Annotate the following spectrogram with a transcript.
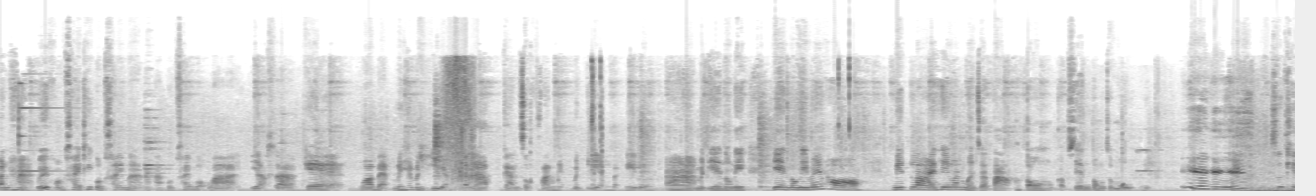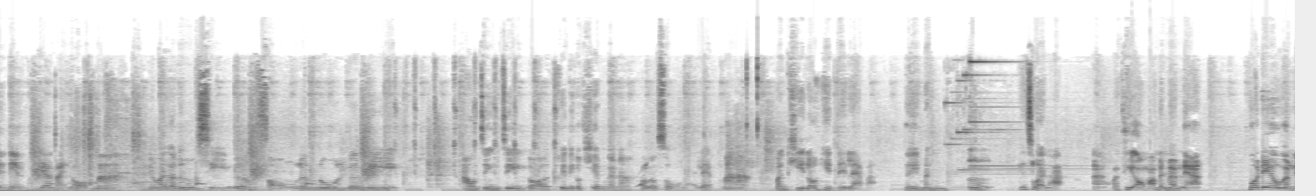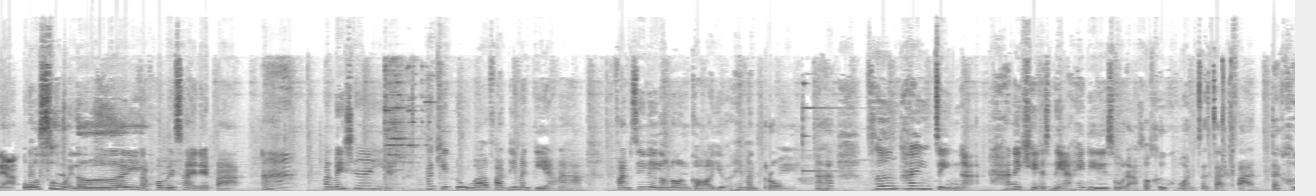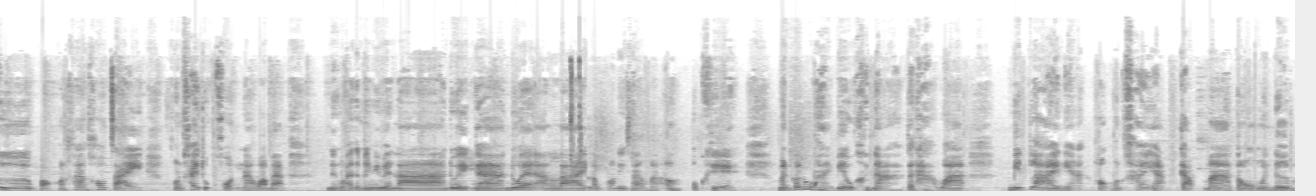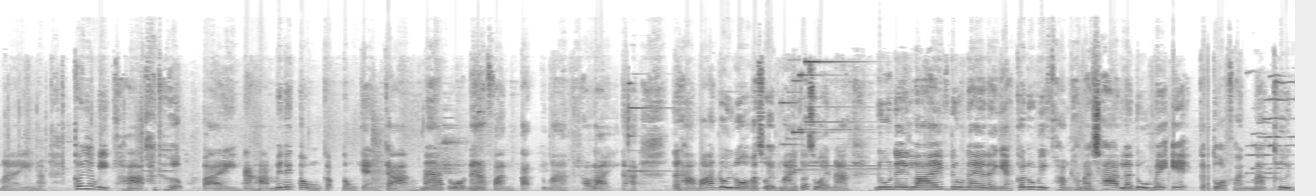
ปัญหาด้วยคนไข้ที่คนไข้มานะคะ คนไข้บอกว่าอยากจะแก้ว่าแบบไม่ให้มันเอียงแต่หน้าการสกฟันเนี่ยมันเอียงแบบนี้เลยอ่า มันเอียงตรงนี้ เอียงตรงนี้ไม่พอมิดไลน์ที่มันเหมือนจะตามตรงกับเส้นตรงจมูกนี่เอียงอย่างนี้ซึ่งเคสเนี้ยแก้หลายรอบมาก ไม่ว่าจะเรื่องสีเรื่องทรงเรื่องนู่นเรื่องนี่เอาจริง ๆ ก็คืนนี้ก็เครียดเหมือนกันนะเพราะเราส่งหลายแลบมาก บางทีเราเห็นในแลบอะเฮ้ยมันเออมันสวยละอะบางทีออกมาเป็นแบบเนี้ยโมเดลแบบเนี้ยโอ้สวยเลยแต่พอไปใส่ในปากอะ มันไม่ใช่อะถ้าคิดดูว่าฟันที่มันเอียงนะคะ ฟันซี่เลยต้องโดนกอเยอะให้มันตรงนะคะ ซึ่งถ้าจริงๆอะ ถ้าในเคสเนี้ยให้ดีที่สุดอะก็คือควรจะจัดฟัน แต่คือบอกค่อนข้างเข้าใจคนไข้ทุกคนนะว่าแบบ หนึ่งอาจจะไม่มีเวลาด้วยงานด้วยอะไรแล้วพอดีไซน์ออกมาเออโอเค มันก็ดูหายเบลขึ้นนะแต่ถามว่ามิดไลน์เนี่ยของคนไข้อะกลับมาตรงเหมือนเดิมไหมคะก็ยังมีความกระเถิบไปนะคะ ไม่ได้ตรงกับตรงแกนกลางหน้าตัวหน้าฟันตัดมาเท่าไหร่นะคะ แต่ถามว่าโดยรวมมาสวยไหมก็สวยนะ ดูในไลฟ์ดูในอะไรเงี้ยก็ดูมีความธรรมชาติ และดูไม่เอ๊ะกับตัวฟันมากขึ้น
